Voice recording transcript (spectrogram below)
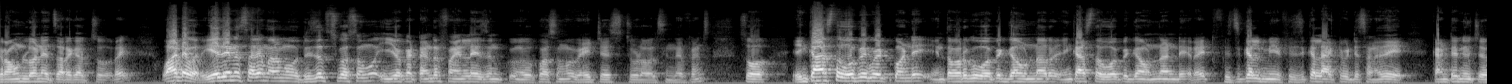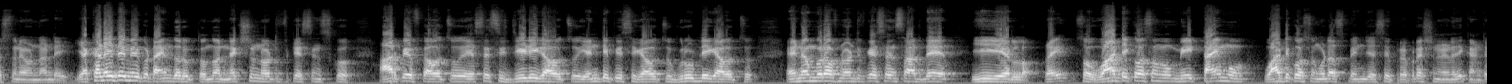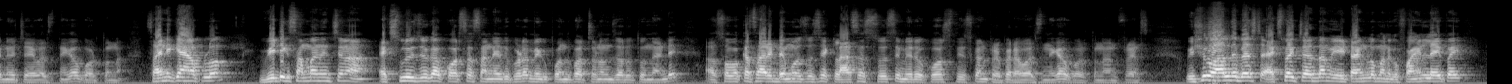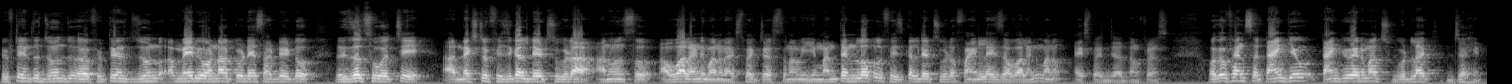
గ్రౌండ్లోనే జరగచ్చు రైట్ వాట్ ఎవర్ ఏదైనా సరే మనము రిజల్ట్స్ కోసము ఈ యొక్క టెండర్ ఫైనలైజేషన్ కోసము వెయిట్ చేసి చూడవలసిందే ఫ్రెండ్స్ సో ఇంకాస్త ఓపిక పెట్టుకోండి. ఇంతవరకు ఓపికగా ఉన్నారు. ఇంకాస్త ఓపికగా ఉండండి రైట్ ఫిజికల్ మీ ఫిజికల్ యాక్టివిటీస్ అనేది కంటిన్యూ చేస్తూనే ఉండండి. ఎక్కడైతే మీకు టైం దొరుకుతుందో నెక్స్ట్ నోటిఫికేషన్స్కు ఆర్పిఎఫ్ కావచ్చు ఎస్ఎస్సి జీడీ కావచ్చు ఎన్టీపీసీ కావచ్చు గ్రూప్ డి కావచ్చు a number of notifications are there ఈ ఇయర్లో రైట్ సో వాటి కోసం మీ టైము వాటి కోసం కూడా స్పెండ్ చేసి ప్రిపరేషన్ అనేది కంటిన్యూ చేయవలసిందిగా కోరుతున్నా. సైనిక యాప్లో వీటికి సంబంధించిన ఎక్స్క్లూజివ్గా కోర్సెస్ అనేది కూడా మీకు పొందుపరచడం జరుగుతుందండి. సో ఒక్కసారి డెమో చూసి క్లాసెస్ చూసి మీరు కోర్స్ తీసుకొని ప్రిపేర్ అవ్వాల్సిందిగా కోరుతున్నాను friends. Wish all the best. Expect చేద్దాం ఈ టైంలో మనకు ఫైనల్ అయిపోయి fifteenth June fifteenth June maybe one or two days అటు ఇటు రిజల్ట్స్ వచ్చి నెక్స్ట్ ఫిజికల్ డేట్స్ కూడా అనౌన్స్ అవ్వాలని మనం ఎక్స్పెక్ట్ చేస్తున్నాం. ఈ మంత్ ఎండ్ లోపల ఫిజికల్ డేట్స్ కూడా ఫైనలైజ్ అవ్వాలని మనం ఎక్స్పెక్ట్ చేద్దాం friends. Okay, friends, so thank you. Thank you very much. Good luck. Jahin.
